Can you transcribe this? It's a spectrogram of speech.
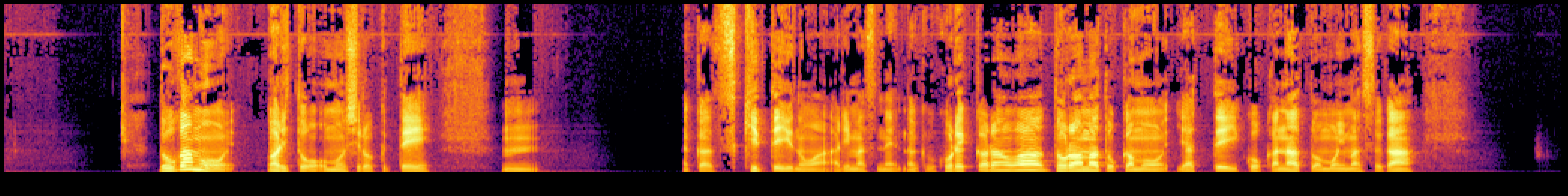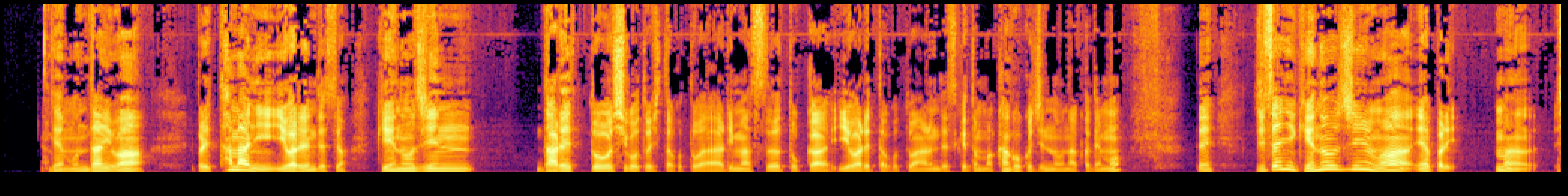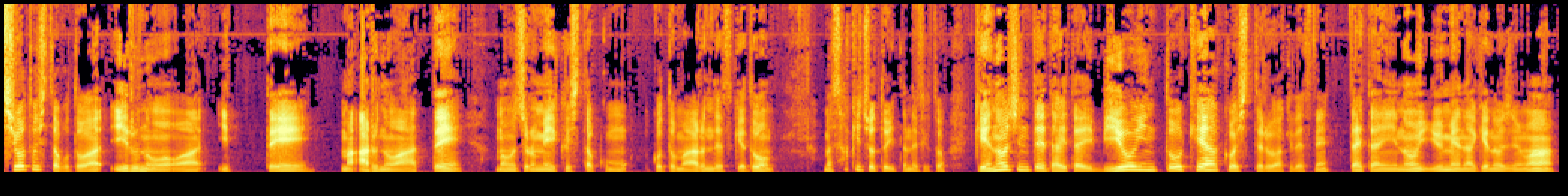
動画も割と面白くて、うん。なんか好きっていうのはありますね。なんかこれからはドラマとかもやっていこうかなと思いますが、で、問題は、やっぱりたまに言われるんですよ。芸能人、誰と仕事したことはありますとか言われたことはあるんですけど、まあ韓国人の中でも。で、実際に芸能人は、やっぱり、まあ仕事したことはいるのは言って、まああるのはあって、まあもちろんメイクしたこともあるんですけど、まあ、さっきちょっと言ったんですけど、芸能人って大体美容院と契約をしてるわけですね。大体の有名な芸能人は、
